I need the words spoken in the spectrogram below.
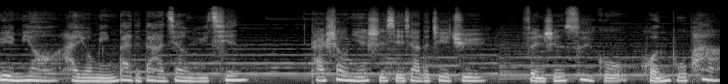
岳庙还有明代的大将于谦，他少年时写下的这句“粉身碎骨浑不怕，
